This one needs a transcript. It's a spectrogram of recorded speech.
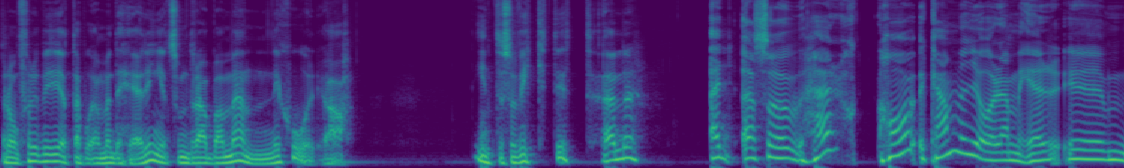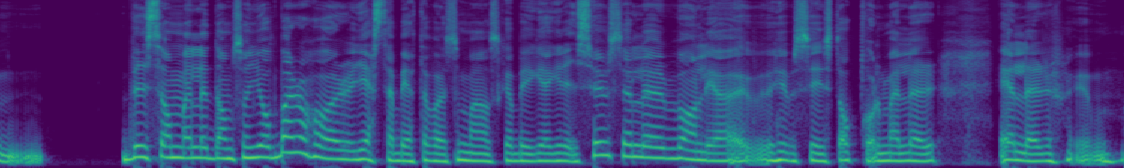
när de får veta på att men det här är inget som drabbar människor. Ja, inte så viktigt, eller? Alltså, här kan vi göra mer. Ehm, vi som, eller de som jobbar och har gästarbete, vare sig man ska bygga grishus eller vanliga hus i Stockholm eller, eller um,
